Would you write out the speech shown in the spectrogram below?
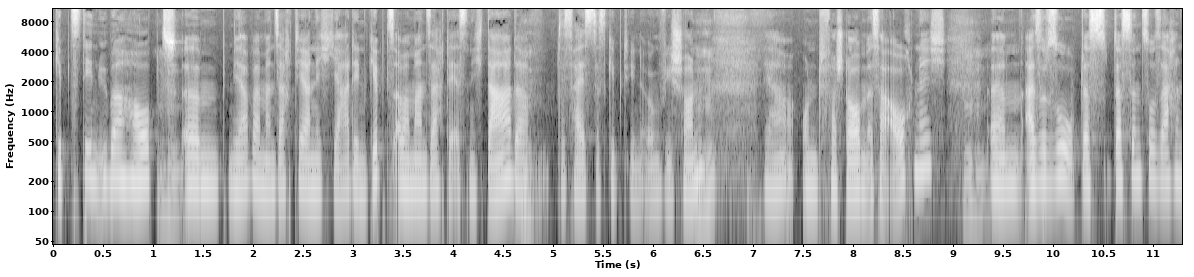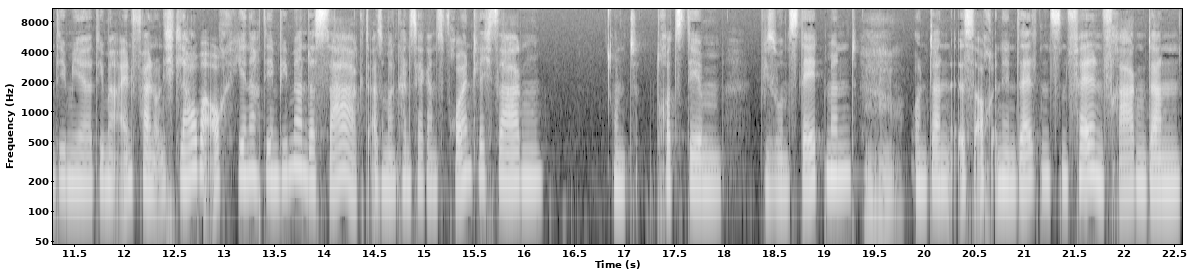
Gibt es den überhaupt? Ähm, ja, weil man sagt ja nicht, ja, den gibt's, aber man sagt, er ist nicht da. da Das heißt, es gibt ihn irgendwie schon. Ja, und verstorben ist er auch nicht. Ähm, also so, das, das sind so Sachen, die mir, die mir einfallen. Und ich glaube auch, je nachdem, wie man das sagt, also man kann es ja ganz freundlich sagen und trotzdem wie so ein Statement. Und dann ist auch in den seltensten Fällen Fragen dann,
